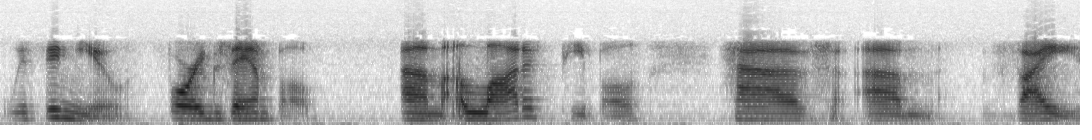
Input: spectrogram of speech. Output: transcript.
within you. For example, um, a lot of people have um, vice.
